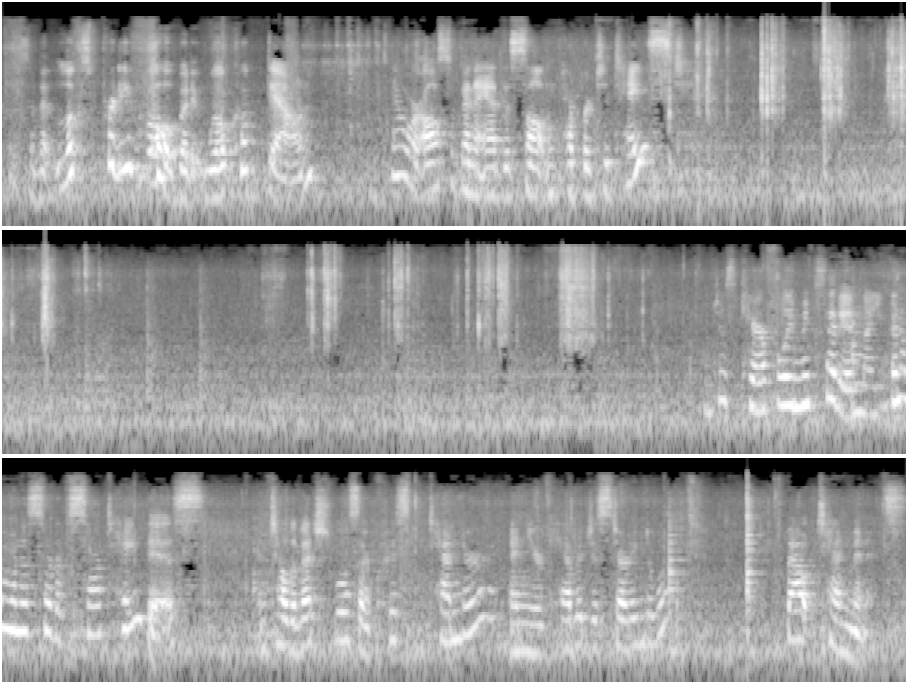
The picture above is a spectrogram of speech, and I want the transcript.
So that looks pretty full, but it will cook down. Now we're also going to add the salt and pepper to taste. And just carefully mix that in. Now you're going to want to sort of saute this until the vegetables are crisp tender and your cabbage is starting to wilt. About 10 minutes.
